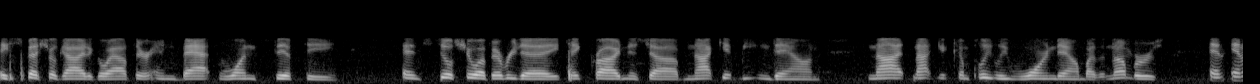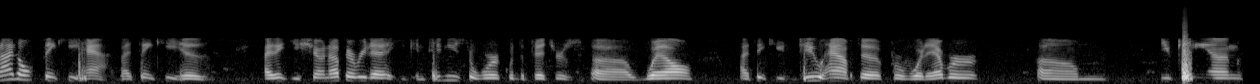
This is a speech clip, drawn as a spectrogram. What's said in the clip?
a special guy to go out there and bat 150 and still show up every day, take pride in his job, not get beaten down, not not get completely worn down by the numbers. And and I don't think he has. I think he has I think he's shown up every day. He continues to work with the pitchers uh, well. I think you do have to, for whatever um, you can,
